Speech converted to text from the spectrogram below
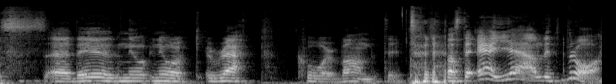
S- eh, Det är New York rap core band typ. Fast det är jävligt bra.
